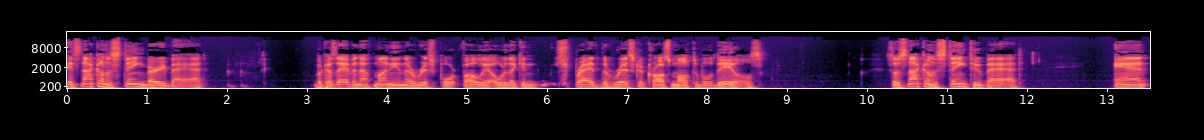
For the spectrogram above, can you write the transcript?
it's not going to sting very bad because they have enough money in their risk portfolio where they can spread the risk across multiple deals. So it's not going to sting too bad. And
